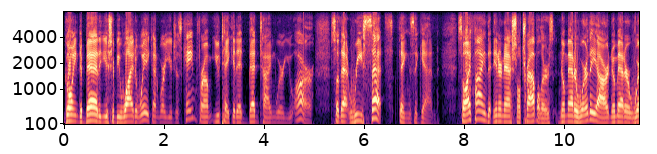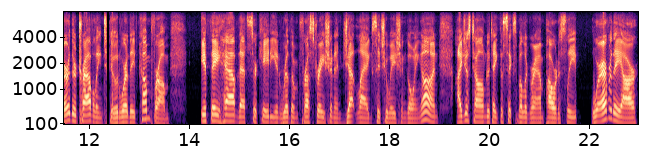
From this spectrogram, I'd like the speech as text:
going to bed and you should be wide awake on where you just came from, you take it at bedtime where you are. So that resets things again. So I find that international travelers, no matter where they are, no matter where they're traveling to and where they've come from, if they have that circadian rhythm frustration and jet lag situation going on, I just tell them to take the six milligram power to sleep wherever they are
